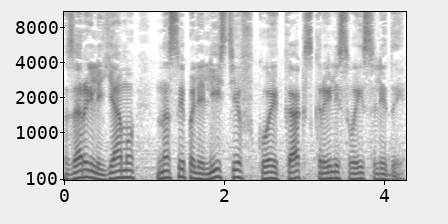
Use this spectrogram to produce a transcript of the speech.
Зарыли яму, насыпали листьев, кое-как скрыли свои следы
